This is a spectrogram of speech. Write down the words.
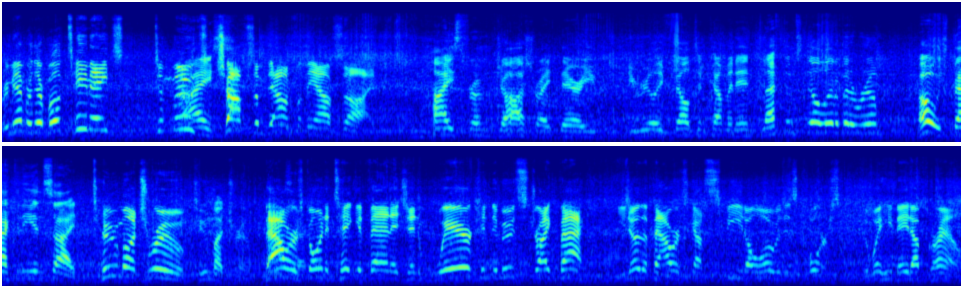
Remember, they're both teammates. DeMuth Nice. chops him down from the outside. Nice from Josh right there. He, he really felt him coming in. Left him still a little bit of room. Oh, he's back to the inside. Too much room. Too much room. Bowers Inside. going to take advantage, and where can DeMuth strike back? You know that Bowers got speed all over this course, the way he made up ground,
